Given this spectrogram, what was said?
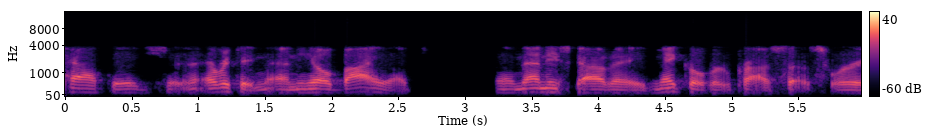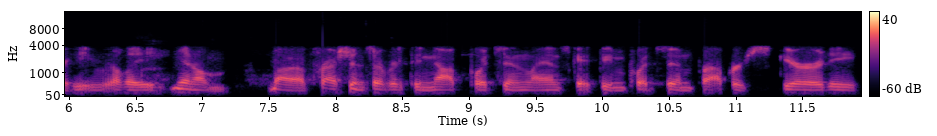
packaged and everything, and he'll buy it, and then he's got a makeover process where he really, you know, uh, freshens everything up, puts in landscaping, puts in proper security,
